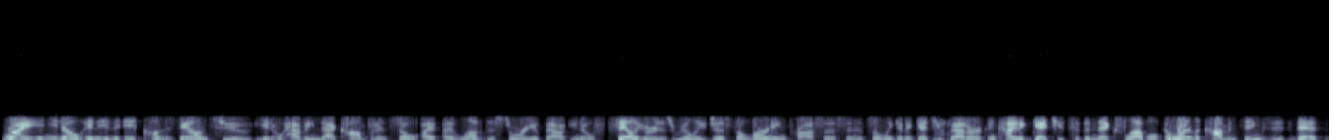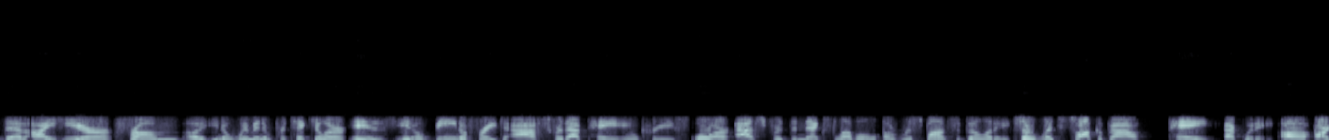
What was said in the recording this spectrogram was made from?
Right, and you know, and, and it comes down to you know having that confidence. So I, I love the story about you know failure is really just a learning process, and it's only going to get mm-hmm. you better and kind of get you to the next level. And one of the common things that that I hear from uh, you know women in particular is you know being afraid to ask for that pay increase or ask for the next level of responsibility. So let's talk about pay equity. Uh, our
